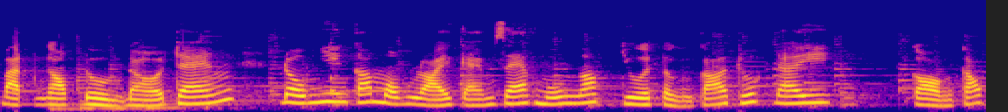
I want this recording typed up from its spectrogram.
Bạch Ngọc Đường đỡ tráng, đột nhiên có một loại cảm giác muốn ngất chưa từng có trước đây. Còn cốc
